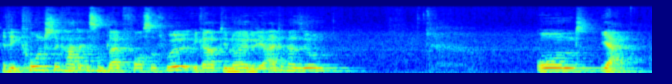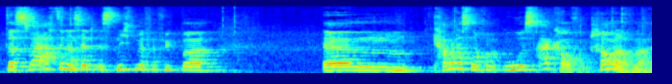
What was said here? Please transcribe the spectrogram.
ihre ikonische Karte ist und bleibt Force of Will, egal ob die neue oder die alte Version. Und ja, das 218er Set ist nicht mehr verfügbar. Ähm, kann man das noch in den USA kaufen? Schauen wir doch mal.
